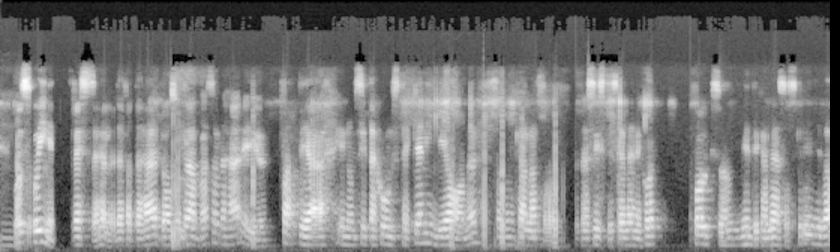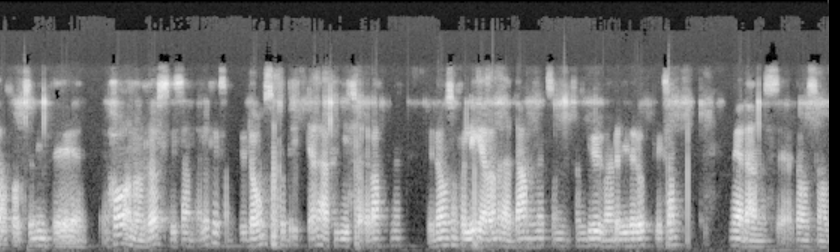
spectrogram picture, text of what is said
Mm. Och, och inget intresse heller. Därför att det här, de som drabbas av det här är ju fattiga, inom citationstecken, indianer som de kallas av rasistiska människor. Folk som inte kan läsa och skriva, folk som inte har någon röst i samhället. Liksom. Det är de som får dricka det här förgiftade vattnet. Det är de som får leva med det här dammet som, som gruvan river upp. Liksom. Medan eh, de som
